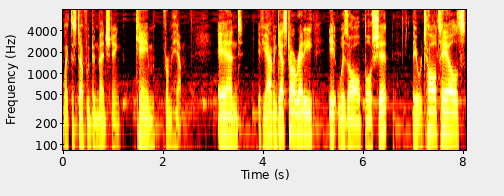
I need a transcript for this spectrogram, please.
like the stuff we've been mentioning, came from him. And if you haven't guessed already, it was all bullshit. They were tall tales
